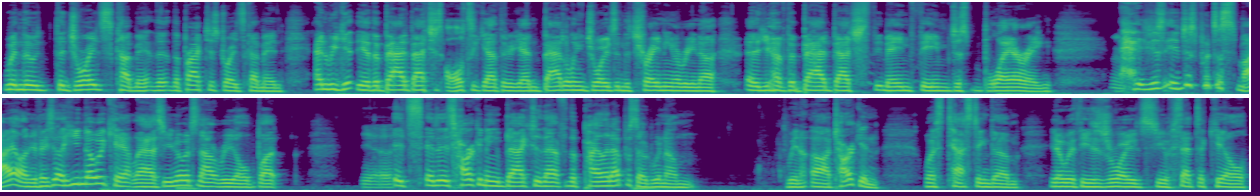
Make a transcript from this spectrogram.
when the the droids come in, the, the practice droids come in, and we get you know, the Bad Batches all together again, battling droids in the training arena, and you have the Bad Batch main theme just blaring. Mm. It just it just puts a smile on your face. Like you know it can't last, you know it's not real, but yeah, it's it is harkening back to that for the pilot episode when um when uh, Tarkin was testing them, you know, with these droids, you know, set to kill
